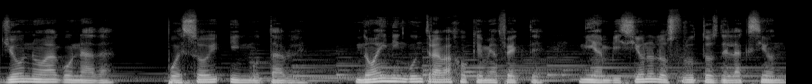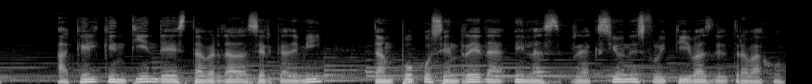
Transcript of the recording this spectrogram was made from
yo no hago nada, pues soy inmutable. No hay ningún trabajo que me afecte, ni ambiciono los frutos de la acción Aquel que entiende esta verdad acerca de mí tampoco se enreda en las reacciones fruitivas del trabajo.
